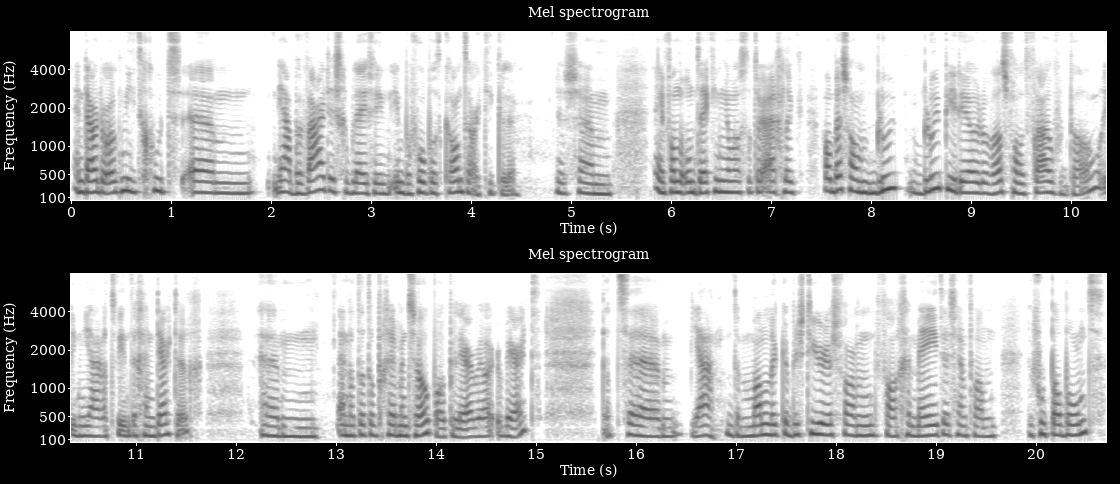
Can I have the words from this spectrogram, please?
en daardoor ook niet goed um, ja, bewaard is gebleven in, in bijvoorbeeld krantenartikelen. Dus um, een van de ontdekkingen was dat er eigenlijk al best wel een bloei, bloeiperiode was van het vrouwenvoetbal in de jaren 20 en 30. Um, en dat dat op een gegeven moment zo populair werd. Dat um, ja, de mannelijke bestuurders van, van gemeentes en van de voetbalbond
